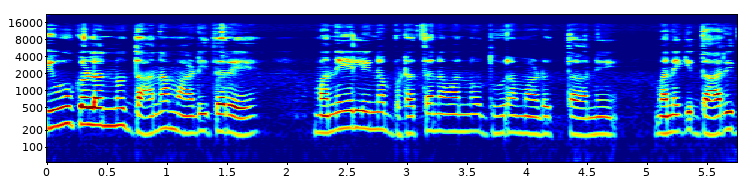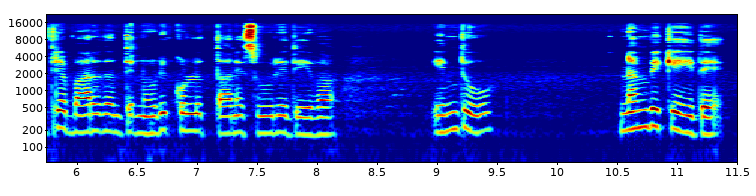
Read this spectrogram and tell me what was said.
ಇವುಗಳನ್ನು ದಾನ ಮಾಡಿದರೆ ಮನೆಯಲ್ಲಿನ ಬಡತನವನ್ನು ದೂರ ಮಾಡುತ್ತಾನೆ. ಮನೆಗೆ ದಾರಿದ್ರ್ಯ ಬಾರದಂತೆ ನೋಡಿಕೊಳ್ಳುತ್ತಾನೆ ಸೂರ್ಯದೇವ ಎಂದು ನಂಬಿಕೆ ಇದೆ.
